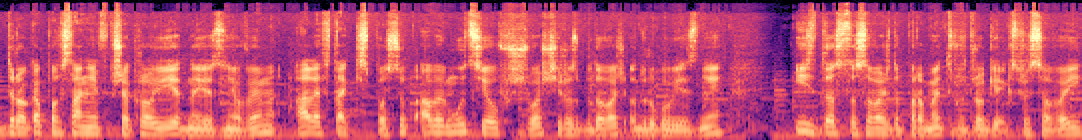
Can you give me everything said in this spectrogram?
Droga powstanie w przekroju jednojezdniowym, ale w taki sposób, aby móc ją w przyszłości rozbudować o drugą jezdnię i dostosować do parametrów drogi ekspresowej,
